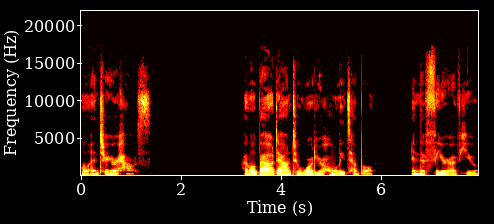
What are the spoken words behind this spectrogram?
will enter your house. I will bow down toward your holy temple in the fear of you.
